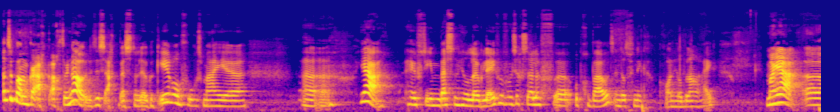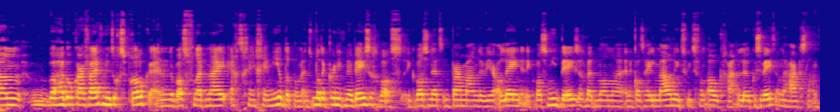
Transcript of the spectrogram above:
En toen kwam ik er eigenlijk achter, nou, dit is eigenlijk best een leuke kerel. Volgens mij, uh, uh, ja, heeft hij best een heel leuk leven voor zichzelf uh, opgebouwd. En dat vind ik gewoon heel belangrijk. Maar ja, um, we hebben elkaar vijf minuten gesproken en er was vanuit mij echt geen chemie op dat moment. Omdat ik er niet mee bezig was. Ik was net een paar maanden weer alleen en ik was niet bezig met mannen. En ik had helemaal niet zoiets van, oh ik ga een leuke zweet aan de haak slaan.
